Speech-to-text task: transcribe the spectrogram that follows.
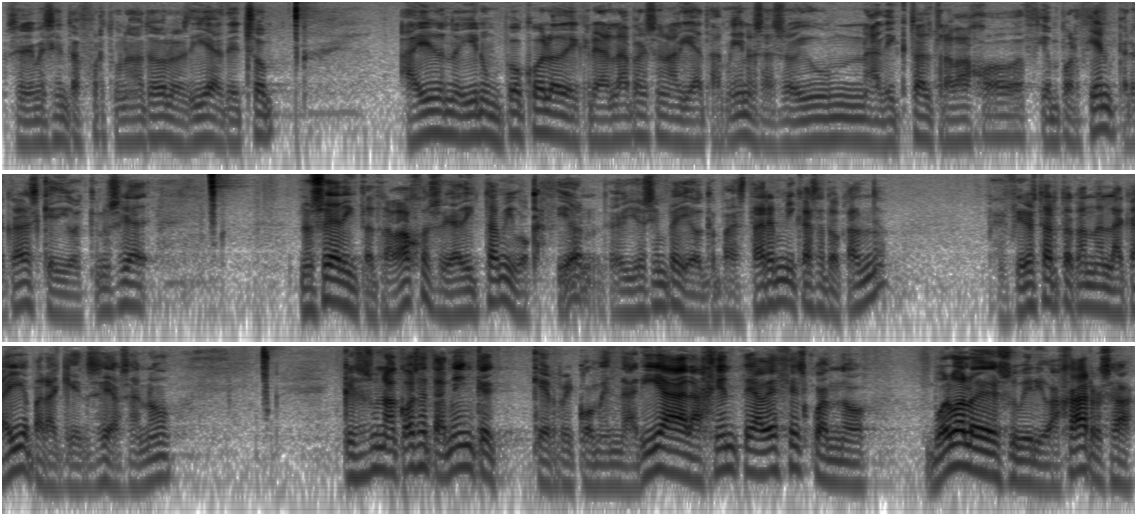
O sea, yo me siento afortunado todos los días. De hecho, ahí es donde viene un poco lo de crear la personalidad también. O sea, soy un adicto al trabajo 100%, pero claro, es que digo, es que no soy, no soy adicto al trabajo, soy adicto a mi vocación. Yo siempre digo que para estar en mi casa tocando, prefiero estar tocando en la calle para quien sea. O sea, no... Que eso es una cosa también que, que recomendaría a la gente a veces cuando... Vuelvo a lo de subir y bajar, o sea,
